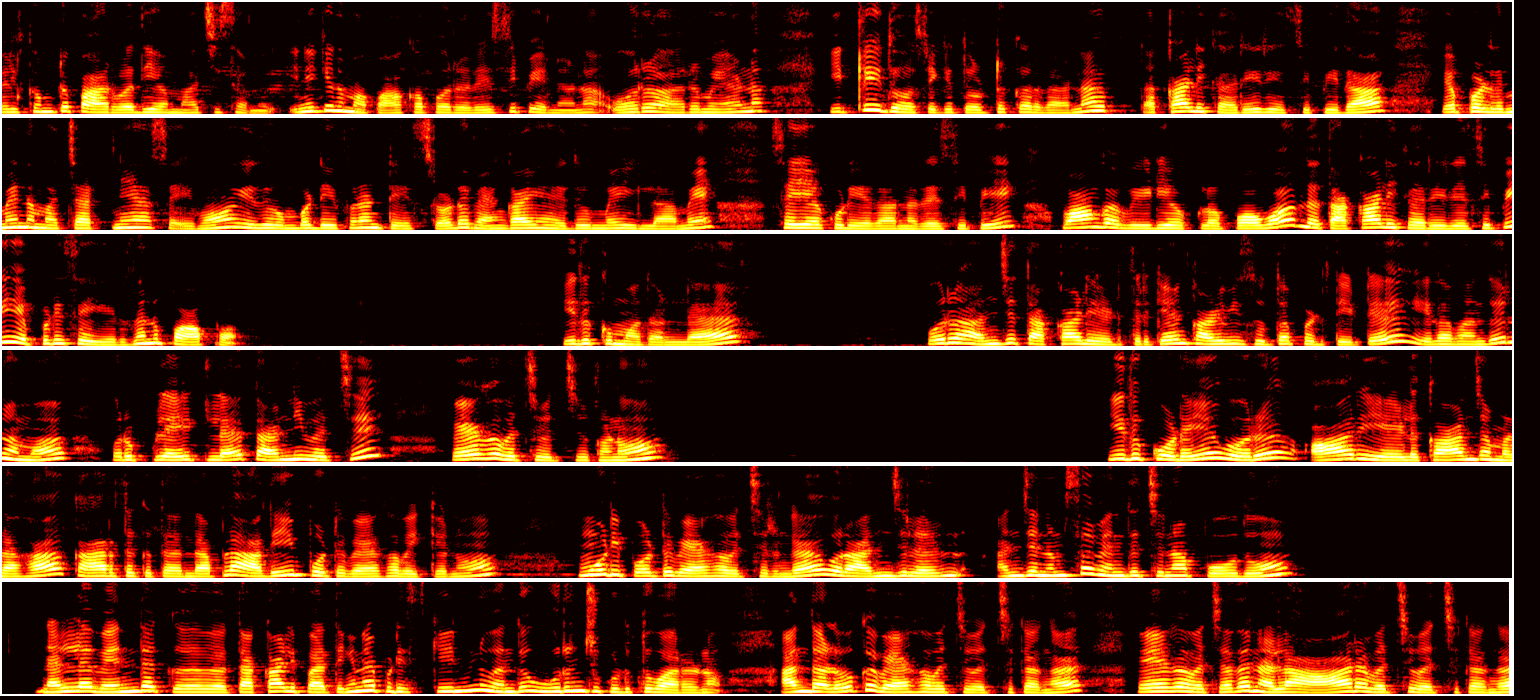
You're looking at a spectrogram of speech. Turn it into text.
Welcome to Parvati அம்மாச்சி சமையல் இன்றைக்கி நம்ம பார்க்க போகிற ரெசிபி என்னென்னா ஒரு அருமையான இட்லி தோசைக்கு தொட்டுக்கிறதான தக்காளி கறி ரெசிபி தான். எப்பொழுதுமே நம்ம சட்னியாக செய்வோம். இது ரொம்ப டிஃப்ரெண்ட் டேஸ்ட்டோட வெங்காயம் எதுவுமே இல்லாமல் செய்யக்கூடியதான ரெசிபி வாங்க வீடியோக்குள்ளே போவோம். இந்த தக்காளி கறி ரெசிபி எப்படி செய்கிறதுன்னு பார்ப்போம். இதுக்கு முதல்ல ஒரு அஞ்சு தக்காளி எடுத்திருக்கேன். கழுவி சுத்தப்படுத்திட்டு இதை வந்து நம்ம ஒரு பிளேட்டில் தண்ணி வச்சு வேக வச்சு வச்சுக்கணும். இது கூடயே ஒரு ஆறு ஏழு காஞ்ச மிளகா காரத்துக்கு தகுந்தாப்புல அதையும் போட்டு வேக வைக்கணும். மூடி போட்டு வேக வச்சுருங்க. ஒரு அஞ்சுலேருந்து அஞ்சு நிமிஷம் வெந்துச்சுன்னா போதும். நல்ல வெந்த க தக்காளி பார்த்தீங்கன்னா இப்படி ஸ்கின் வந்து உறிஞ்சு கொடுத்து வரணும். அந்த அளவுக்கு வேக வச்சு வச்சுக்கோங்க. வேக வச்சதை நல்லா ஆற வச்சு வச்சுக்கோங்க.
